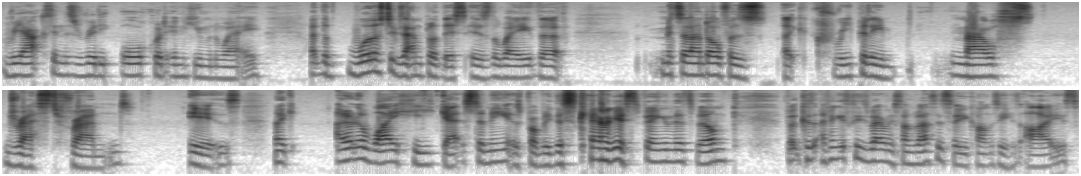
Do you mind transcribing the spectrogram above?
react in this really awkward, inhuman way. Like the worst example of this is the way that Mr. Landolfa's like creepily mouse dressed friend is. Like I don't know why he gets to me as probably the scariest thing in this film, but because I think it's because he's wearing sunglasses so you can't see his eyes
